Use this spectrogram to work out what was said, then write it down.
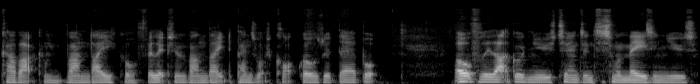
Kabak and Van Dijk, or Phillips and Van Dijk. Depends what Klopp goes with there. But hopefully that good news turns into some amazing news.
